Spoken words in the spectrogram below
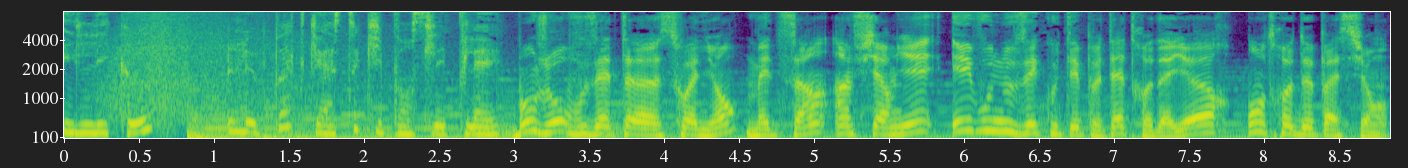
Illico, le podcast qui pense les plaies. Bonjour, vous êtes euh, soignant, médecin, infirmier et vous nous écoutez peut-être d'ailleurs entre deux patients.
